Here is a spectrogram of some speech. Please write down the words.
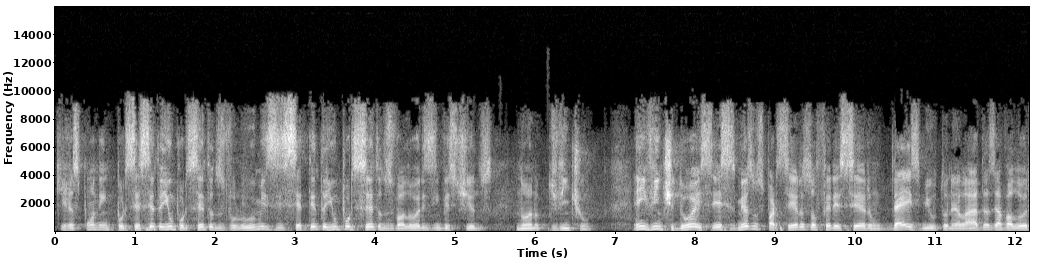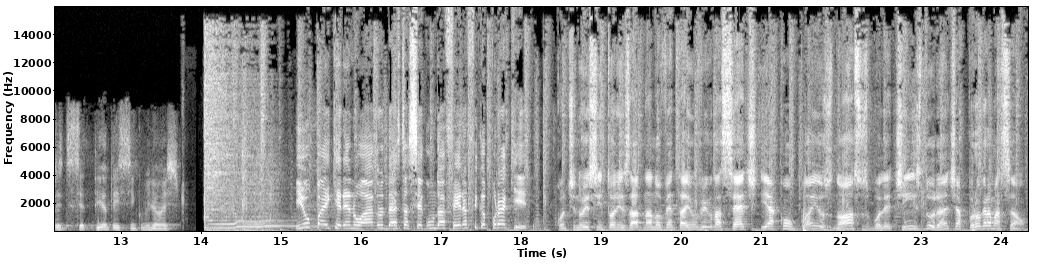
que respondem por 61% dos volumes e 71% dos valores investidos no ano de 21. Em 22, esses mesmos parceiros ofereceram 10 mil toneladas a valores de 75 milhões. E o Pai Querendo Agro desta segunda-feira fica por aqui. Continue sintonizado na 91,7 e acompanhe os nossos boletins durante a programação.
